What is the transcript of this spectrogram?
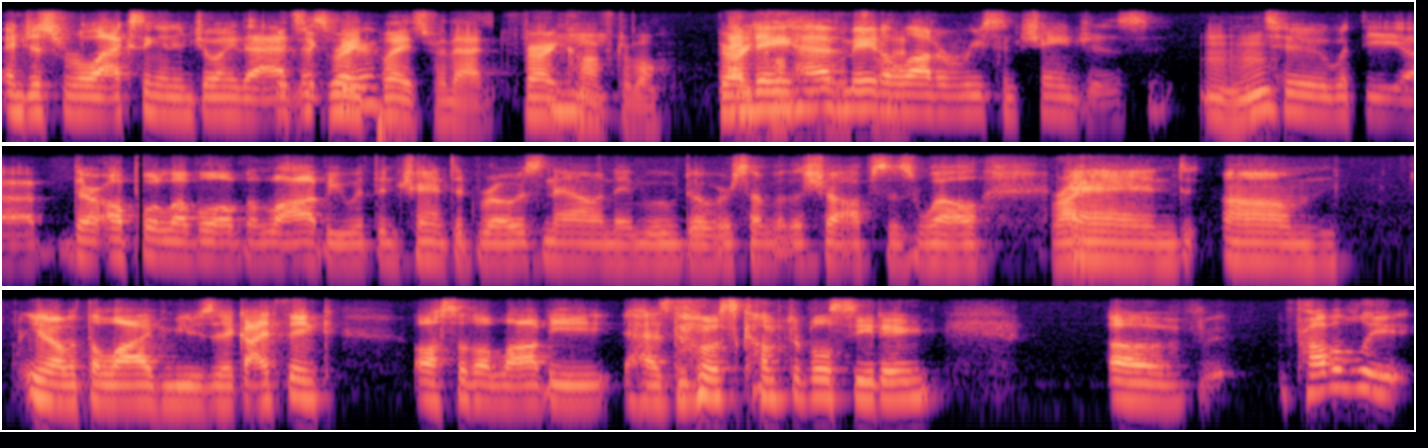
and just relaxing and enjoying the atmosphere. It's a great place for that. Very Mhm. comfortable. Very and they have made a lot. of recent changes hmm too with the uh, their upper level of the lobby with Enchanted Rose now, and they moved over some of the shops as well. Right. And um, you know, with the live music, I think also the lobby has the most comfortable seating of probably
